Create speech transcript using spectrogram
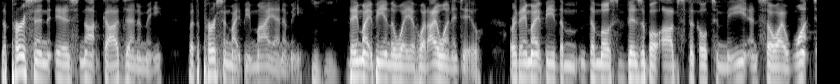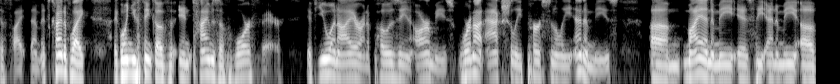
the person is not God's enemy, but the person might be my enemy. Mm-hmm. They might be in the way of what I want to do, or they might be the the most visible obstacle to me, and so I want to fight them. It's kind of like like when you think of in times of warfare. If you and I are in opposing armies, we're not actually personally enemies. Um, my enemy is the enemy of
